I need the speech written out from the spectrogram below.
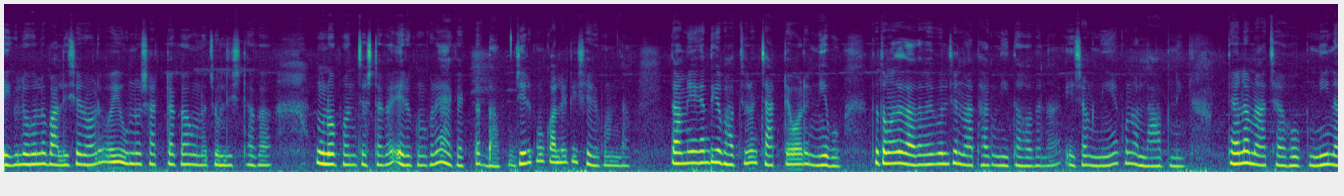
এইগুলো হলো বালিশের রড ওই উনষাট টাকা উনচল্লিশ টাকা উনপঞ্চাশ টাকা, এরকম করে এক একটা দাম। যেরকম কোয়ালিটি সেরকম দাম। তো আমি এখান থেকে ভাবছিলাম চারটে অর্ডার নেব। তো তোমাদের দাদাভাই বলছে, না থাক, নিতে হবে না। এসব নিয়ে কোনো লাভ নেই। তাই বললাম আচ্ছা হোক, নিই না।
